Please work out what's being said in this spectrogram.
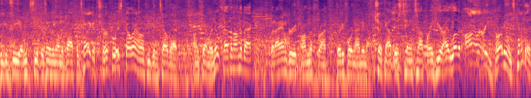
You can see, um, see if there's anything on the back. It's kind of like a turquoise color. I don't know if you can tell that on camera. Nope, nothing on the back, but I Am Groot on the front, $34.99. Check out out this tank top right here. I love it. Honorary Guardians, kind of that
